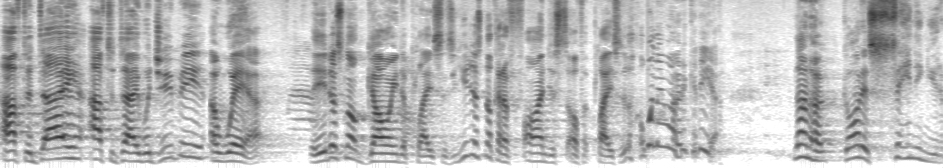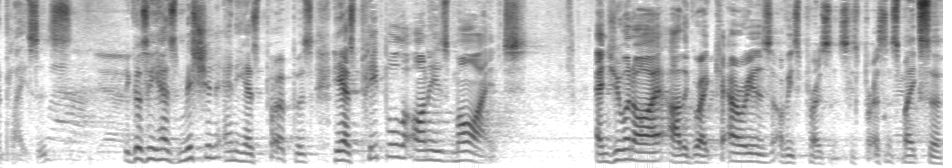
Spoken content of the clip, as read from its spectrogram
after day after day. Would you be aware that you're just not going to places? You're just not going to find yourself at places. Oh, well, no, I get here. No, no, God is sending you to places because He has mission and He has purpose. He has people on His mind. And you and I are the great carriers of His presence. His presence makes a,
